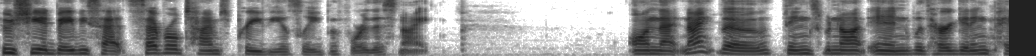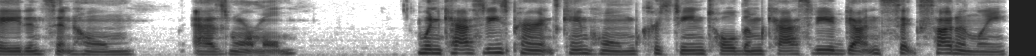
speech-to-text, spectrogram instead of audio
who she had babysat several times previously before this night. On that night, though, things would not end with her getting paid and sent home as normal. When Cassidy's parents came home, Christine told them Cassidy had gotten sick suddenly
